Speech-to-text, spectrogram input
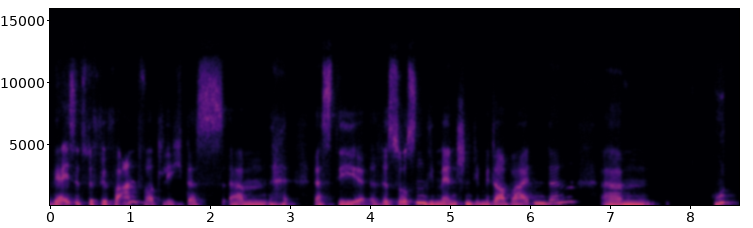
Wer ist jetzt dafür verantwortlich, dass, ähm, dass die Ressourcen, die Menschen, die Mitarbeitenden ähm, gut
